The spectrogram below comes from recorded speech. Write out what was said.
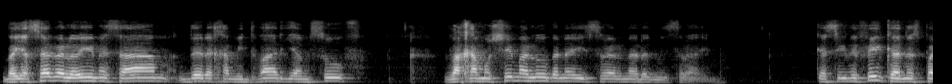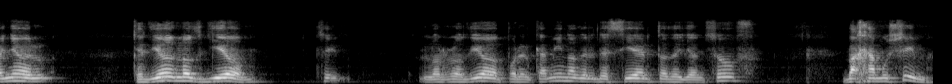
Vayasev Elohim esam derech hamidvar yam suf, vachamushim alu bnei Israel mered Misraim. Que significa en español que Dios los guió, ¿sí? Los rodeó por el camino del desierto de Yansuf, Bajamushim,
